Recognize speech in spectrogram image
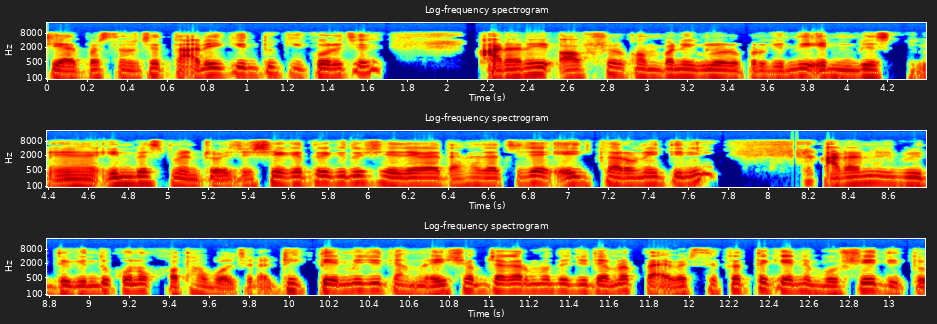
চেয়ারপারসন আছে তারই কিন্তু কি করেছে আদানির অফশোর কোম্পানিগুলোর উপর কিন্তু ইনভেস্ট ইনভেস্টমেন্ট রয়েছে। সেক্ষেত্রে কিন্তু সেই জায়গায় দেখা যাচ্ছে যে এই কারণেই তিনি আদানির বিরুদ্ধে কিন্তু কোনো কথা বলছে না। ঠিক তেমনি যদি আমরা এইসব জায়গার মধ্যে যদি আমরা প্রাইভেট সেক্টর থেকে এনে বসিয়ে দিই, তো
